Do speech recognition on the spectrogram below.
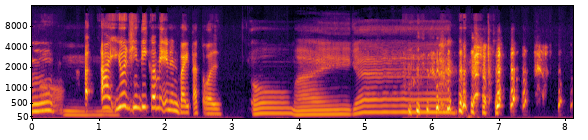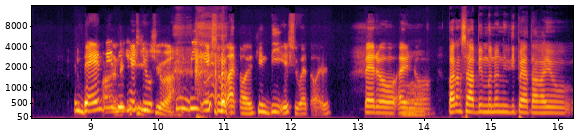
Mm. Mm. Ah, yun, hindi kami in-invite at all. Oh my God. Hindi, hindi, hindi issue. issue ah. Hindi issue at all. Hindi issue at all. Pero, ano, Parang sabi mo nun, hindi pa yata kayo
